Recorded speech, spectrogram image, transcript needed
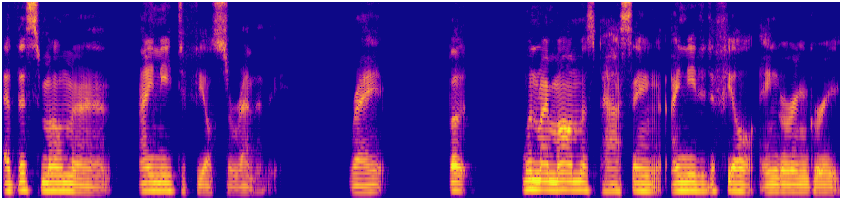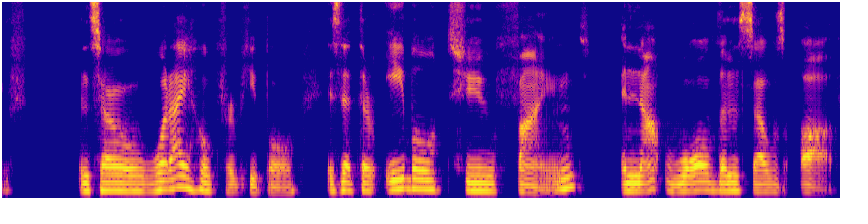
at this moment, I need to feel serenity, right? But when my mom was passing, I needed to feel anger and grief. And so, what I hope for people is that they're able to find and not wall themselves off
